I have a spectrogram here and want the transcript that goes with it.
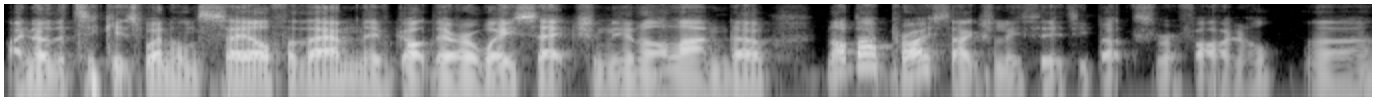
I know the tickets went on sale for them. They've got their away section in Orlando. Not bad price actually, thirty bucks for a final. Uh,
